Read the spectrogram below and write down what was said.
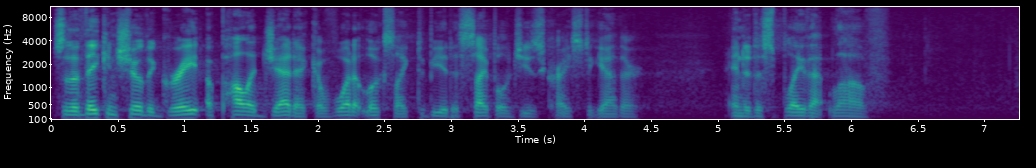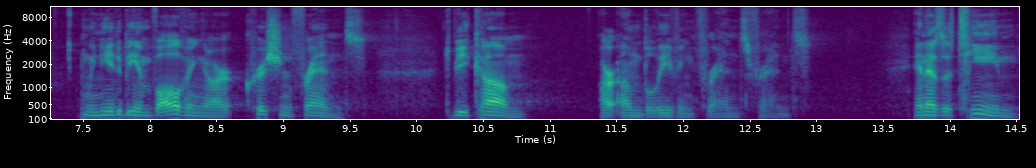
so that they can show the great apologetic of what it looks like to be a disciple of Jesus Christ together and to display that love. We need to be involving our Christian friends to become our unbelieving friends' friends. And as a team,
